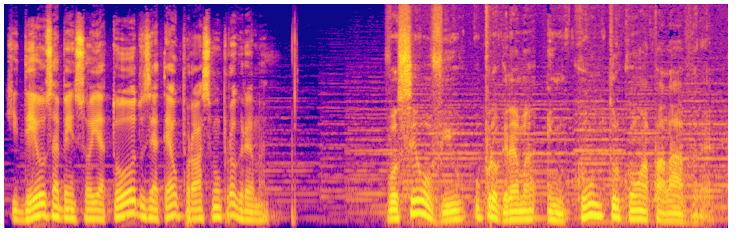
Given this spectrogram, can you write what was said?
Que Deus abençoe a todos e até o próximo programa. Você ouviu o programa Encontro com a Palavra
